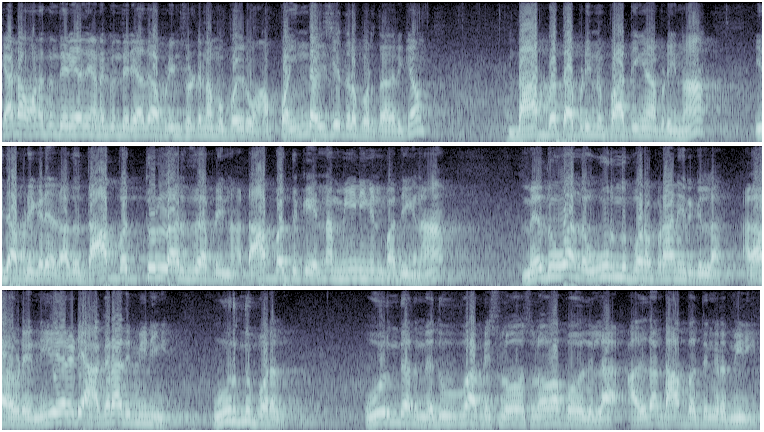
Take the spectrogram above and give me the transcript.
கேட்டால் உனக்கும் தெரியாது எனக்கும் தெரியாது அப்படின்னு சொல்லிட்டு நம்ம போயிடுவோம் அப்போ இந்த விஷயத்தில் பொறுத்த வரைக்கும் தாபத் அப்படின்னு பார்த்தீங்க அப்படின்னா இது அப்படி கிடையாது. அது தாபத்துல் அருது அப்படின்னா தாபத்துக்கு என்ன மீனிங்னு பார்த்தீங்கன்னா மெதுவாக அந்த ஊர்ந்து போகிற பிராணி இருக்குல்ல அதாவது அவருடைய நேரடி அகராதி மீனிங் ஊர்ந்து போகிறது ஊர்ந்து அது மெதுவாக அப்படி ஸ்லோ ஸ்லோவாக போகுது இல்லை அதுதான் தாபத்துங்கிற மீனிங்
